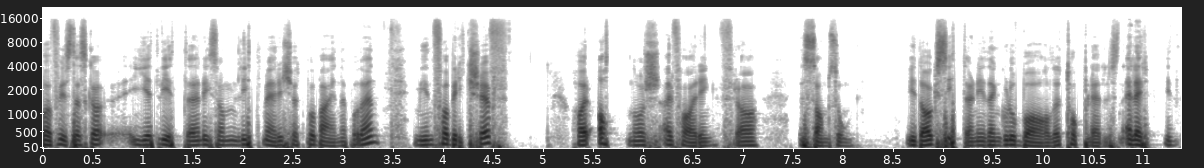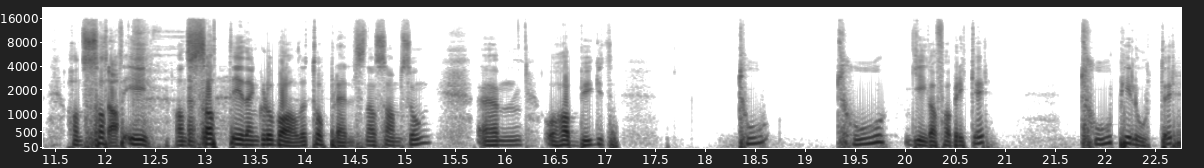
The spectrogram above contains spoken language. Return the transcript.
Bare for Hvis jeg skal gi et lite, liksom, litt mer kjøtt på beinet på den Min fabrikksjef har 18 års erfaring fra Samsung. I dag sitter han i den globale toppledelsen Eller i, han, satt i, han satt i den globale toppledelsen av Samsung um, og har bygd to, to gigafabrikker, to piloter,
